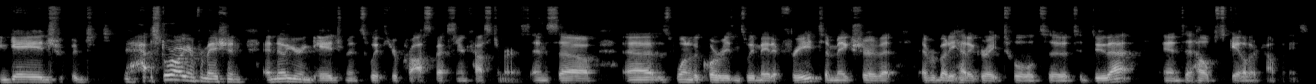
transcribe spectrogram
engage, store all your information, and know your engagements with your prospects and your customers. And so, uh, it's one of the core reasons we made it free to make sure that everybody had a great tool to to do that and to help scale their companies.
